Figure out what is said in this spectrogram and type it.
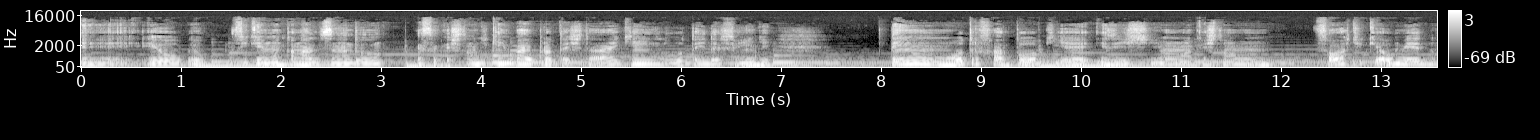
é, eu, eu fiquei muito analisando essa questão de quem vai protestar e quem luta e defende. Tem um outro fator que é existe uma questão forte que é o medo.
